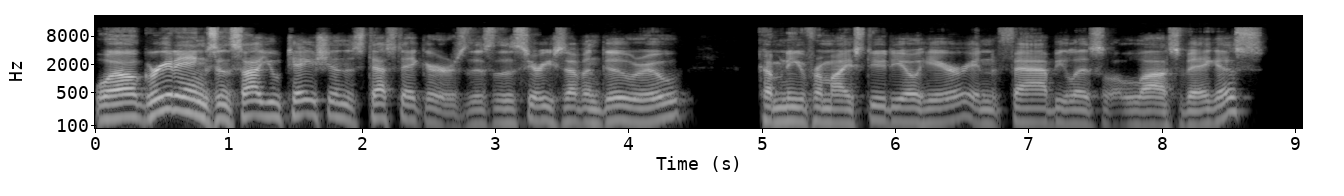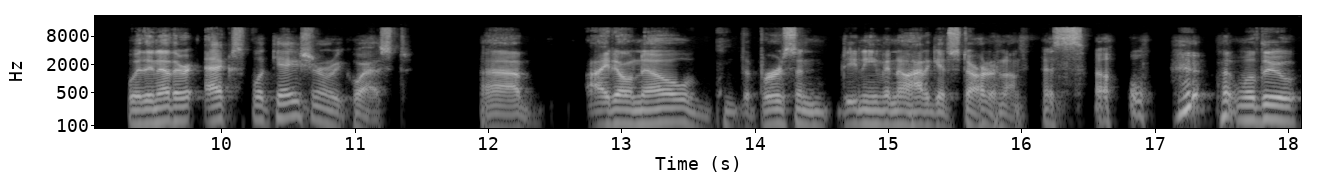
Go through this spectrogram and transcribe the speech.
Well, greetings and salutations, test takers. This is the Series 7 Guru coming to you from my studio here in fabulous Las Vegas with another explication request. Uh, I don't know. The person didn't even know how to get started on this. So we'll do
